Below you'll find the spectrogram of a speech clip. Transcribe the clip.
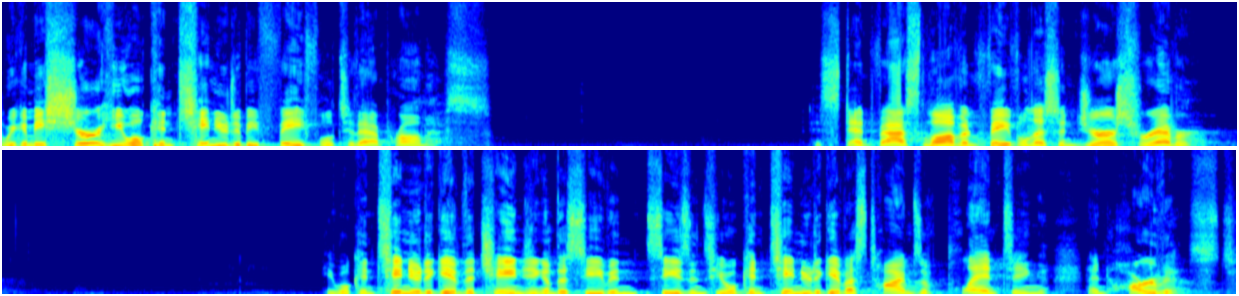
And we can be sure He will continue to be faithful to that promise. His steadfast love and faithfulness endures forever. He will continue to give the changing of the seasons. He will continue to give us times of planting and harvest.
